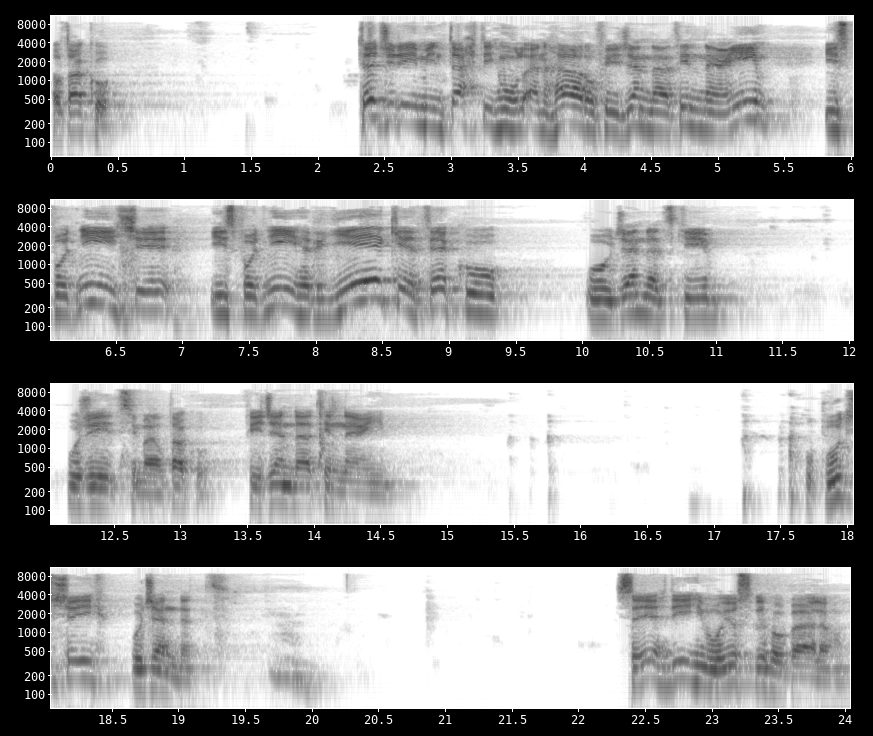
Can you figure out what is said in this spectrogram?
Jel tako? Teđri min tahtihmul anharu fi džennatin na'im. Ispod njih će, ispod njih rijeke teku u džennetskim užicima, jel tako? Fi džennatin na'im. Uputit će ih u džennet. Se jehdihim u yuslihu balahum.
